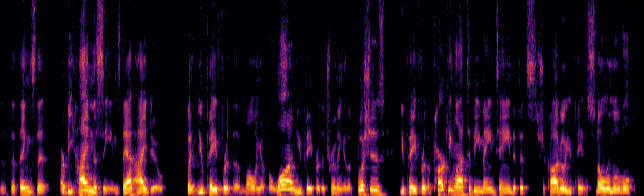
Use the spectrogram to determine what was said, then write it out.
the, the things that are behind the scenes that I do but you pay for the mowing of the lawn, you pay for the trimming of the bushes, you pay for the parking lot to be maintained. If it's Chicago, you pay the snow removal,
